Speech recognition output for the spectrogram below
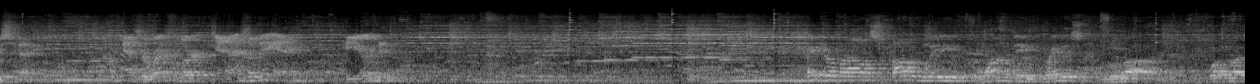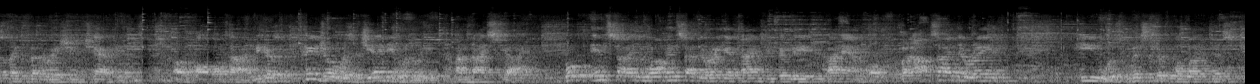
respect. As a wrestler and as a man, he earned it. Pedro Morales, probably one of the greatest loved World Wrestling Federation champions of all time because Pedro was genuinely a nice guy. Both inside, well, inside the ring at times he could be a handful, but outside the ring, he was Mr. Politeness,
